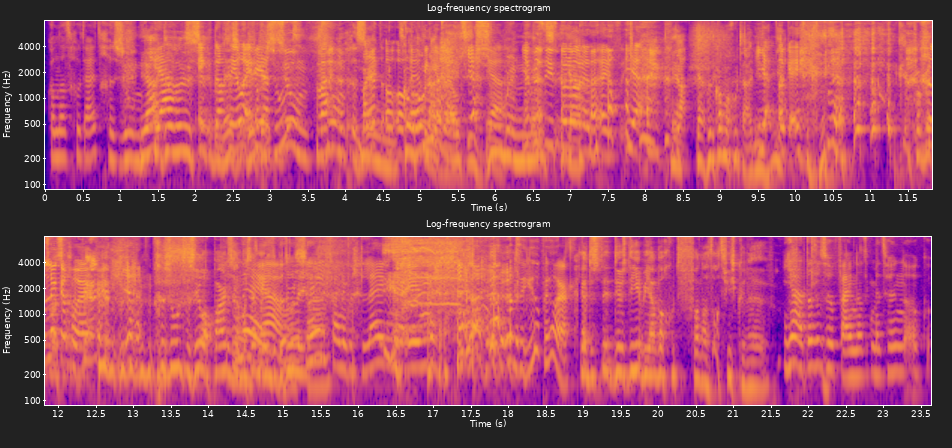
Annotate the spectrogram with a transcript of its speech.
Kwam dat goed uit? Gezoomd. Ja, Ja, dat is- ik de dacht heel even Ja, gezoomd. Zoom. Maar- Zoom Maar gezet. in Oh, oh, coronatijd, Ja, zoomen. ja, precies, coronatijd. Ja, Ja, ja, dat kwam er goed uit. nu. ja, oké. Ik het Gelukkig hoor. Ja. Het gezoend was heel apart. Dat was Nee, helemaal ja, dat was bedoeling. een hele fijne begeleiding daarin. Dat hielp heel erg. Ja, dus, dus die hebben jou wel goed van het advies kunnen... Ja, dat was heel fijn dat ik met hun ook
